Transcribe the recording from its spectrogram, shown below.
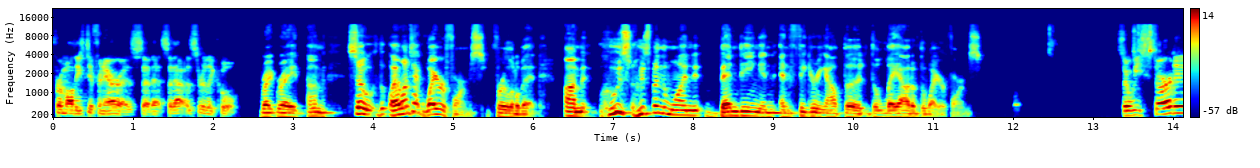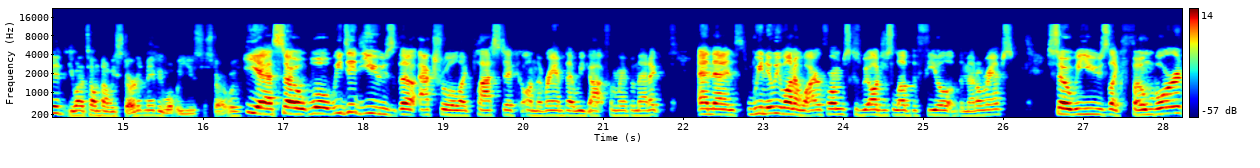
from all these different eras so that so that was really cool Right, right. Um, so I want to talk wire forms for a little bit. Um, who's who's been the one bending and, and figuring out the the layout of the wire forms? So we started. You want to tell them how we started? Maybe what we used to start with. Yeah. So well, we did use the actual like plastic on the ramp that we got from Rampomatic, and then we knew we wanted wire forms because we all just love the feel of the metal ramps. So we use like foam board.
